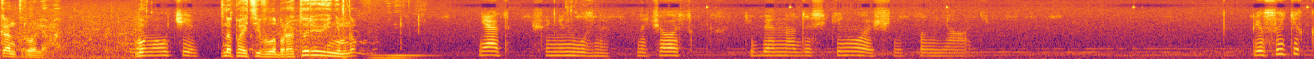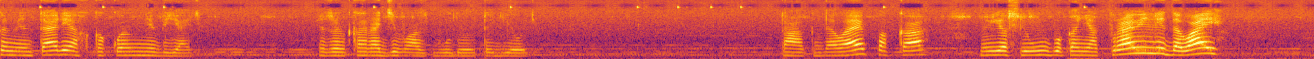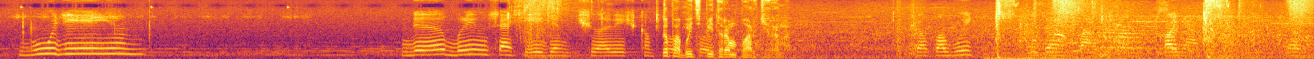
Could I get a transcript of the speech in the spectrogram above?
контролем. Ну, молчи. Нужно пойти в лабораторию и немного... Нет, еще не нужно. Сначала тебе надо скинлочник поменять. Пишите в комментариях, какой мне взять. Я только ради вас буду это делать. Так, давай пока. Ну, если вы пока не отправили, давай будем добрым соседям, человечкам. Что побыть Что? Питером Паркером. Все, побыть Питером Паркером. Понятно.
